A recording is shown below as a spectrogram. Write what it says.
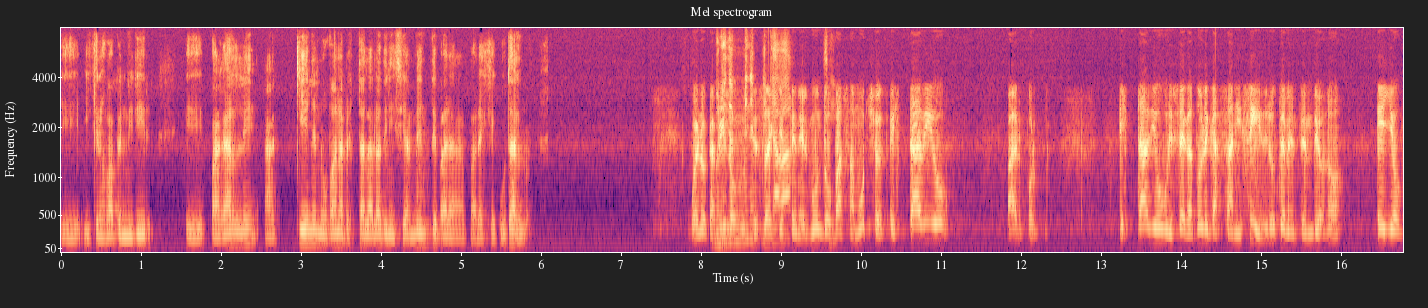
eh, y que nos va a permitir eh, pagarle a quienes nos van a prestar la plata inicialmente para, para ejecutarlo. Bueno, Camilo, usted sabe que en el mundo pasa mucho. Estadio, a ver, por, Estadio Universidad Católica San Isidro, usted me entendió, ¿no? Ellos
